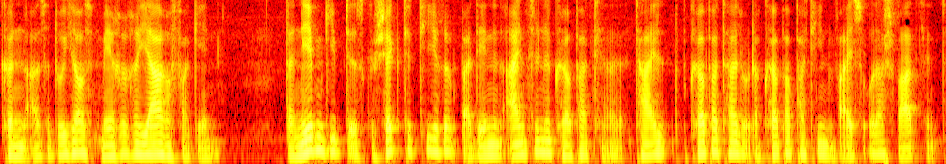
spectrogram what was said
können also durchaus mehrere Jahre vergehen. Daneben gibt es gescheckte Tiere, bei denen einzelne Körperteile, Körperteile oder Körperpartien weiß oder schwarz sind.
